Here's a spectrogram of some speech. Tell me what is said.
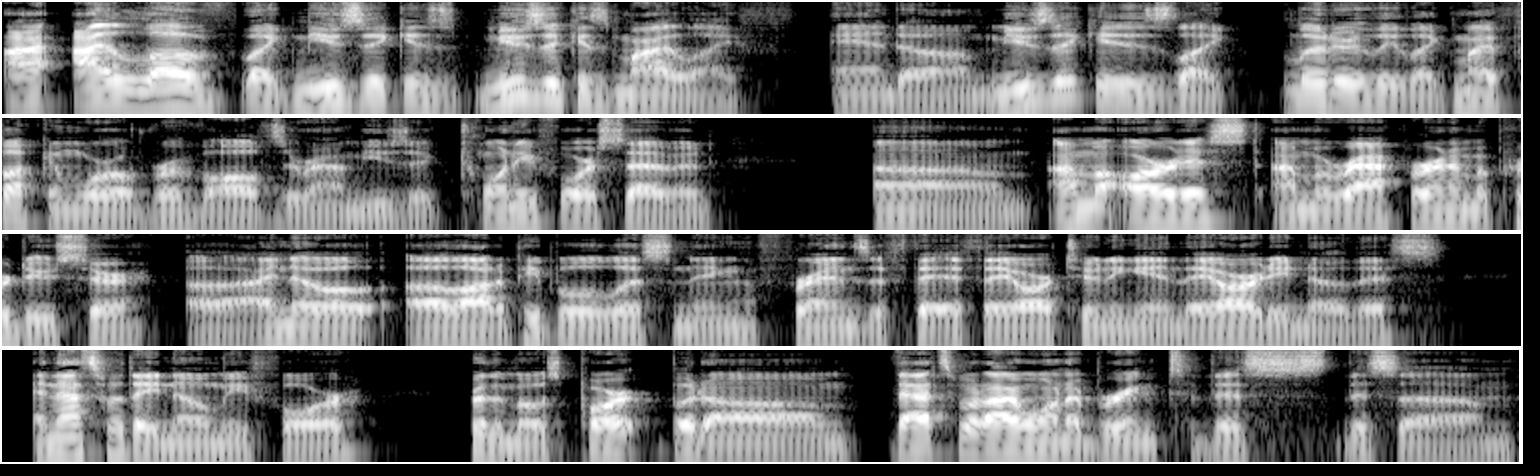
I I love like music is music is my life, and um, music is like literally like my fucking world revolves around music twenty four seven. Um, I'm an artist, I'm a rapper, and I'm a producer. Uh, I know a, a lot of people listening, friends, if they if they are tuning in, they already know this, and that's what they know me for, for the most part. But um, that's what I want to bring to this this um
